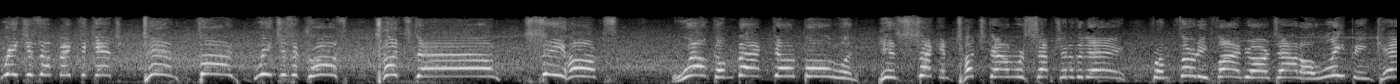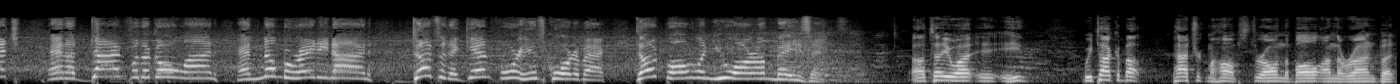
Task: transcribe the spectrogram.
reaches up, makes the catch. 10, 5, reaches across. Touchdown, Seahawks. Welcome back, Doug Baldwin. His second touchdown reception of the day from 35 yards out. A leaping catch and a dive for the goal line. And number 89 does it again for his quarterback. Doug Baldwin, you are amazing. I'll tell you what, he, we talk about Patrick Mahomes throwing the ball on the run, but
